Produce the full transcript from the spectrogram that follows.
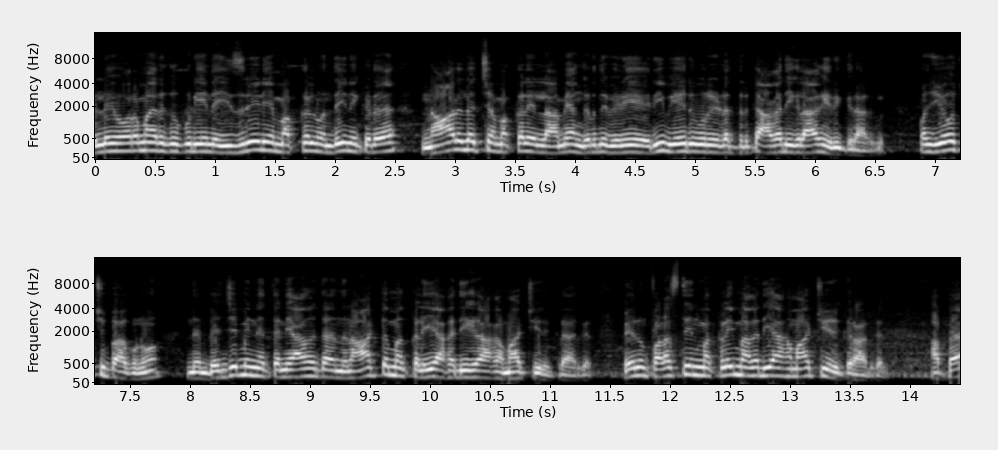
எல்லையோரமாக இருக்கக்கூடிய இந்த இஸ்ரேலிய மக்கள் வந்து இன்னைக்கு நாலு லட்சம் மக்கள் எல்லாமே அங்கிருந்து வெளியேறி வேறு ஒரு இடத்திற்கு அகதிகளாக இருக்கிறார்கள். கொஞ்சம் யோசிச்சு பார்க்கணும். இந்த பெஞ்சமின் நெத்தனியாக தனது நாட்டு மக்களையே அகதிகளாக மாற்றி இருக்கிறார்கள் மேலும் பலஸ்தீன் மக்களையும் அகதியாக மாற்றி இருக்கிறார்கள் அப்போ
